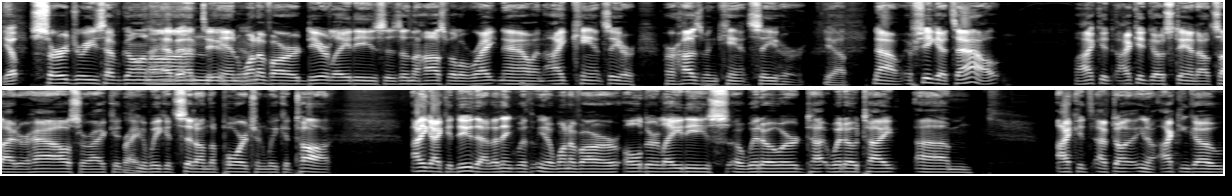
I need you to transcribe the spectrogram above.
Yep. Surgeries have gone I on, have and one of our dear ladies is in the hospital right now, and I can't see her. Her husband can't see her. Yeah. Now, if she gets out, I could I could go stand outside her house, or I could right. you know, we could sit on the porch and we could talk. I think I could do that. I think with you know one of our older ladies, a widower, ty- widow type. Um, I could I've done you know I can go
